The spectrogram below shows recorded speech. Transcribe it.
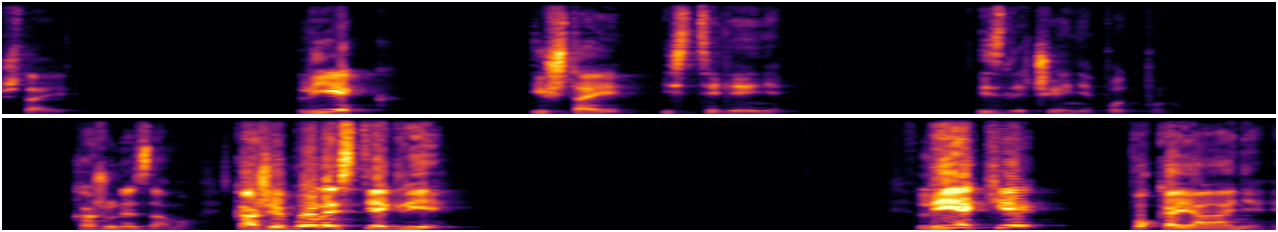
šta je lijek i šta je isceljenje, izlječenje potpuno. Kažu, ne znamo. Kaže, bolest je grije. Lijek je pokajanje.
